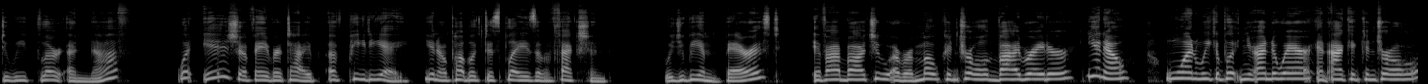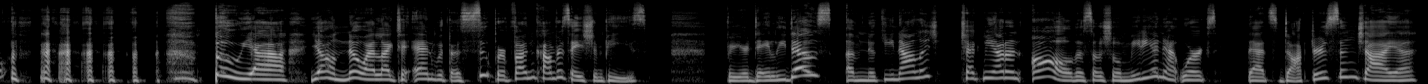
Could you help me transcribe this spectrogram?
do we flirt enough? What is your favorite type of PDA? You know, public displays of affection. Would you be embarrassed if I bought you a remote controlled vibrator? You know, one we could put in your underwear and I could control. Booyah! Y'all know I like to end with a super fun conversation piece. For your daily dose of Nookie knowledge, check me out on all the social media networks. That's Dr. Sonjia,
